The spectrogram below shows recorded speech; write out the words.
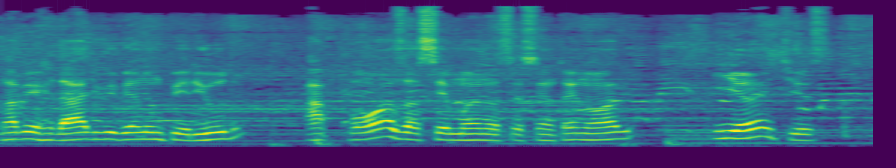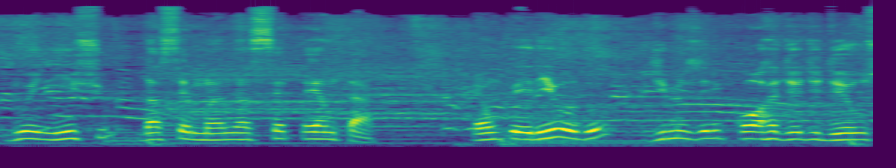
na verdade, vivendo um período após a semana 69 e antes do início da semana 70. É um período de misericórdia de Deus.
